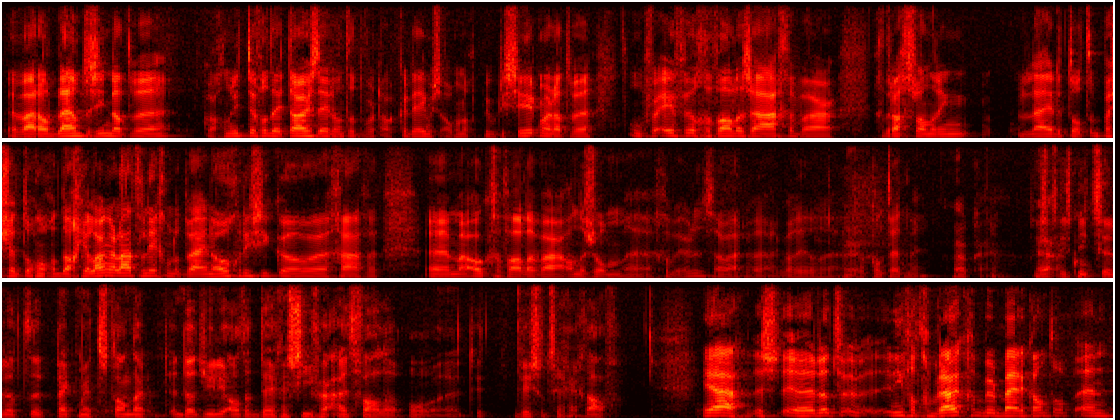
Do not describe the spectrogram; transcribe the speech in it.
we waren al blij om te zien dat we, ik mag nog niet te veel details delen, want dat wordt academisch allemaal nog gepubliceerd, maar dat we ongeveer evenveel gevallen zagen waar gedragsverandering leidde tot een patiënt toch nog een dagje langer laten liggen, omdat wij een hoog risico eh, gaven. Eh, maar ook gevallen waar andersom eh, gebeurde. Dus daar waren we eigenlijk wel heel, eh, content mee. Oké. Dus Ja, het is cool. niet zo dat de PacMed standaard, dat jullie altijd defensiever uitvallen. Oh, het wisselt zich echt af. Ja, dus eh, dat, in ieder geval het gebruik gebeurt beide kanten op. En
